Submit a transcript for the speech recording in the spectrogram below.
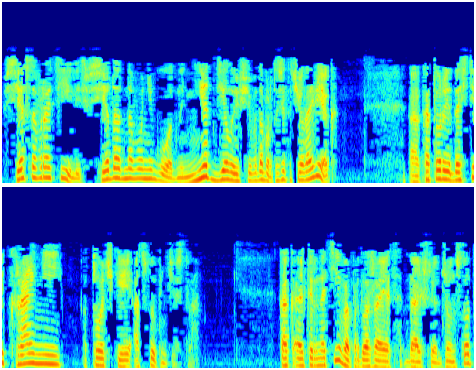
все совратились, все до одного негодны, нет делающего добро. То есть это человек, а, который достиг крайней точки отступничества. Как альтернатива, продолжает дальше Джон Стот,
